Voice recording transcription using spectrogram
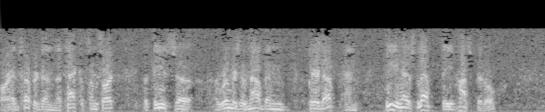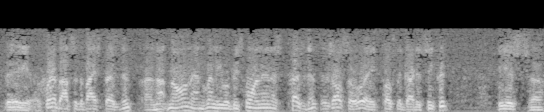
or had suffered an attack of some sort, but these uh, rumors have now been cleared up, and he has left the hospital. The whereabouts of the vice president are not known, and when he will be sworn in as president is also a closely guarded secret. He is, uh,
